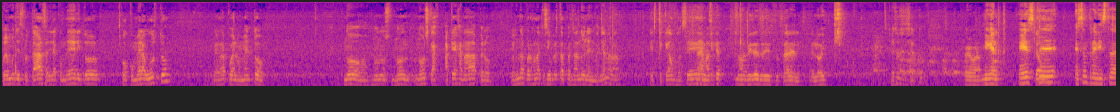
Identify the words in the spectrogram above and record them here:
Podemos disfrutar, salir a comer y todo, o comer a gusto. ¿Verdad? Por el momento no, no nos, no, no nos aqueja nada, pero es una persona que siempre está pensando en el mañana, ¿verdad? Este, ¿Qué vamos a hacer? Nada más ¿Qué- que no olvides de disfrutar el, el hoy. Eso sí es cierto. Pero bueno, Miguel, ¿Qué este, esta entrevista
